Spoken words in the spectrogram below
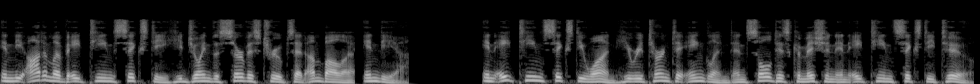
In the autumn of 1860 he joined the service troops at Umballa, India. In 1861 he returned to England and sold his commission in 1862.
